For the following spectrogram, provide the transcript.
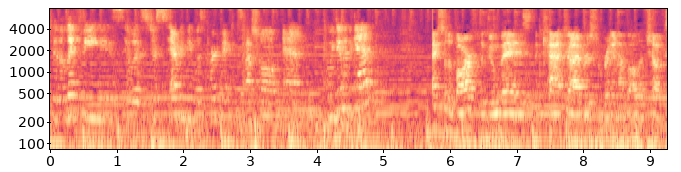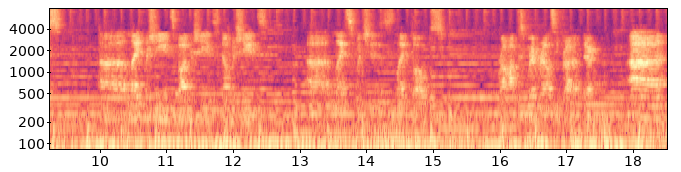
to the lifties. It was just everything was perfect and special. And can we do it again? Thanks to the bar for the Goombas, the cat drivers for bringing up all the chucks, uh, light machines, fog machines, snow machines, uh, light switches, light bulbs, rocks, whatever else he brought up there. Uh,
